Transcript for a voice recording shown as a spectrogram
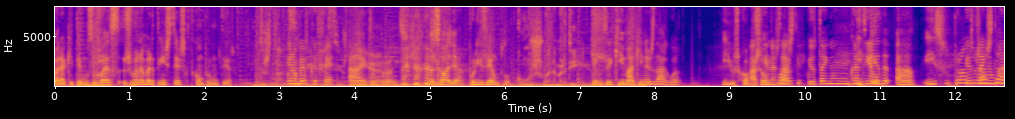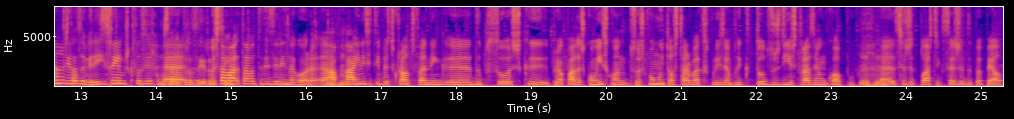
Ora, aqui temos o buzz. Joana Martins, tens que te comprometer. Eu não bebo café. Ah, então pronto. Mas olha, por exemplo, Com Joana Martins. temos aqui máquinas de água. E os copos Máquinas são de plástico. Eu tenho um cantil. cada... Ah, isso, pronto, já um está. cantil. Estás a ver? É isso Sim. que temos que fazer, começar a Ah, trazer. Mas estava-te a dizer ainda agora, há, há iniciativas de crowdfunding eh, de pessoas que, preocupadas com isso, quando pessoas que vão muito ao Starbucks, por exemplo, e que todos os dias trazem um copo, eh, seja de plástico, seja de papel,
